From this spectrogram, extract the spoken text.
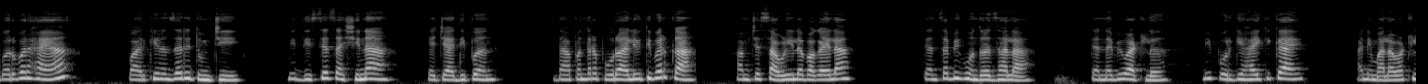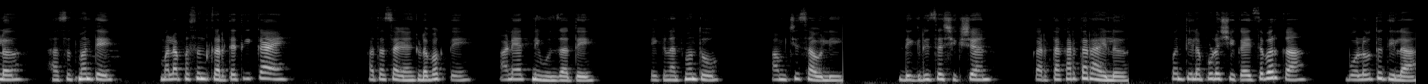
बरोबर आहे हां? पारखी नजर आहे तुमची. मी दिसतेच अशी ना. ह्याच्या आधी पण. दहा पंधरा पोरं आली होती बरं का? आमच्या सावळीला बघायला. त्यांचा बी गोंधळ झाला. त्यांना बी वाटलं मी पोरगी आहे की काय? आणि मला वाटलं हसत म्हणते मला पसंत करतात की काय? आता सगळ्यांकडे बघते आणि आत निघून जाते. एकनाथ म्हणतो आमची सावली डिग्रीचं शिक्षण करता करता राहिलं. पण तिला पुढं शिकायचं बरं का? बोलवतं तिला.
